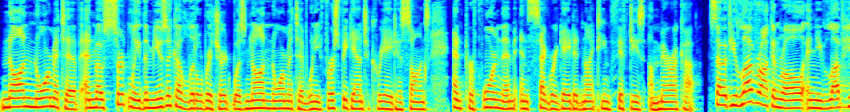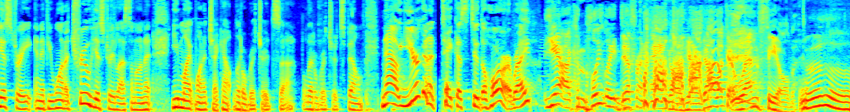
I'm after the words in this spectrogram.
non-normative. And most certainly the music of Little Richard was non-normative when he first began to create his songs and perform them in segregated 1950s America. So if you love rock and roll and you love history, and if you want a true history lesson on it, you might want to check out Little Richard's uh, Little Richard's film. Now you're going to take us to the horror, right? Yeah, a completely different angle here. Going to look at Renfield, Ooh.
